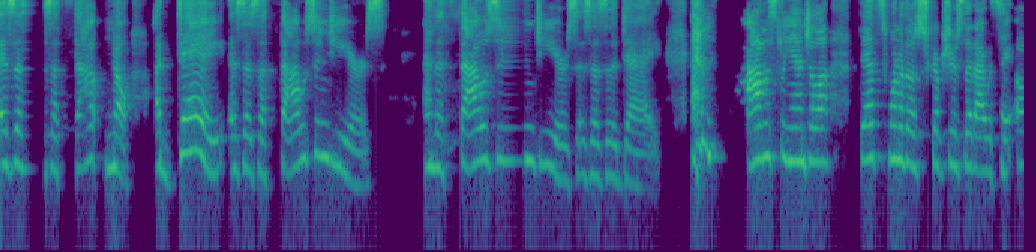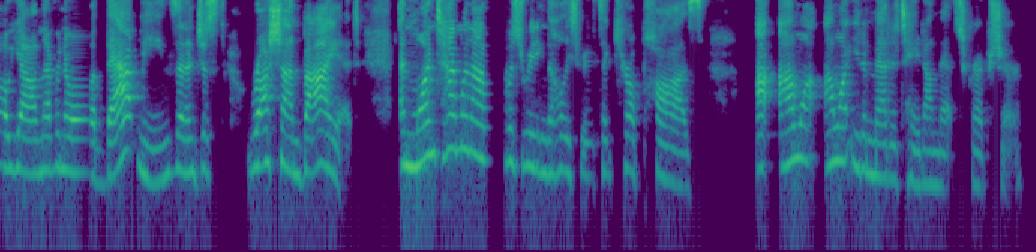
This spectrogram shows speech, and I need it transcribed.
as a, as a thou, no, a day is as a thousand years, and a thousand years is as a day. And honestly, Angela, that's one of those scriptures that I would say, oh, yeah, I'll never know what that means, and I just rush on by it. And one time when I was reading, the Holy Spirit said, Carol, pause. I, I want, I want you to meditate on that scripture.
